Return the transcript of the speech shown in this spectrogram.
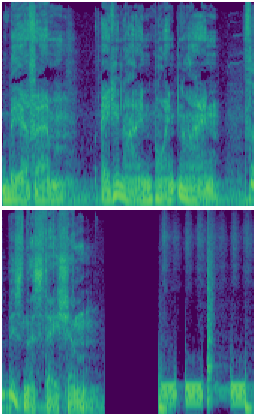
BFM 89.9, the business station thank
